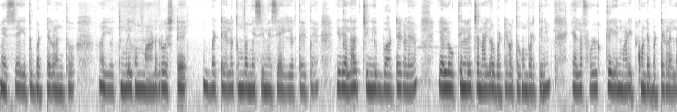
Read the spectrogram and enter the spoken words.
ಮೆಸ್ಸಿಯಾಗಿತ್ತು ಬಟ್ಟೆಗಳಂತೂ. ಅಯ್ಯೋ, ತಿಂಗಳಿಗೊಮ್ಮೆ ಮಾಡಿದ್ರು ಅಷ್ಟೇ ಬಟ್ಟೆ ಎಲ್ಲ ತುಂಬ ಮೆಸ್ಸಿ ಮೆಸ್ಸಿಯಾಗಿ ಇರ್ತೈತೆ. ಇದೆಲ್ಲ ಚಿನ್ನಿ ಬಟ್ಟೆಗಳೇ. ಎಲ್ಲಿ ಹೋಗ್ತೀನಿ ಚೆನ್ನಾಗಿರೋ ಬಟ್ಟೆಗಳು ತೊಗೊಂಡು ಬರ್ತೀನಿ. ಎಲ್ಲ ಫುಲ್ ಕ್ಲೀನ್ ಮಾಡಿ ಇಟ್ಕೊಂಡೆ ಬಟ್ಟೆಗಳೆಲ್ಲ.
